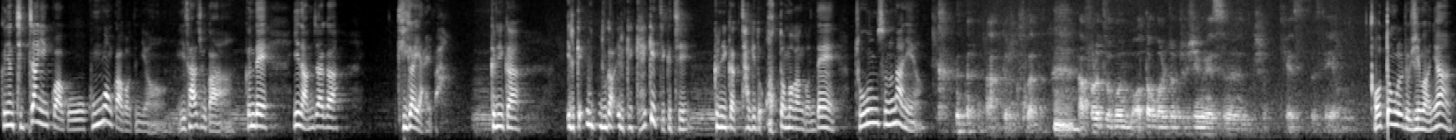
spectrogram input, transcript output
그냥 직장인과고 공무원과거든요. 이 사주가. 근데 이 남자가 귀가 얇아. 그러니까 이렇게 우- 누가 이렇게 했겠지, 그치? 그러니까 자기도 혹 넘어간 건데 좋은 수는 아니에요. 아 그렇구나. 음. 앞으로 두 분 어떤 걸 좀 조심했으면 좋겠으세요? 어떤 걸 조심하냐?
